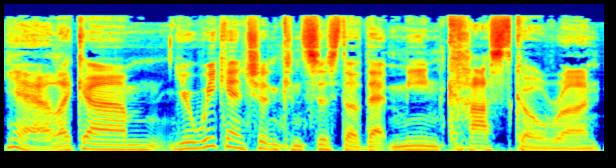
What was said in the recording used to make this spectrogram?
Yeah, like um, your weekend shouldn't consist of that mean Costco run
